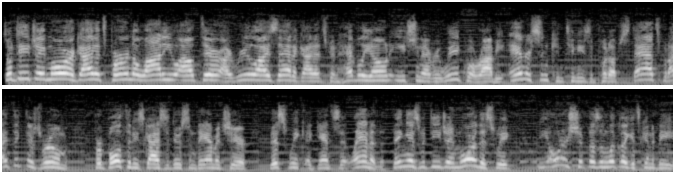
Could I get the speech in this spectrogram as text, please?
So, DJ Moore, a guy that's burned a lot of you out there. I realize that. A guy that's been heavily owned each and every week while Robbie Anderson continues to put up stats. But I think there's room for both of these guys to do some damage here this week against Atlanta. The thing is with DJ Moore this week, the ownership doesn't look like it's going to be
